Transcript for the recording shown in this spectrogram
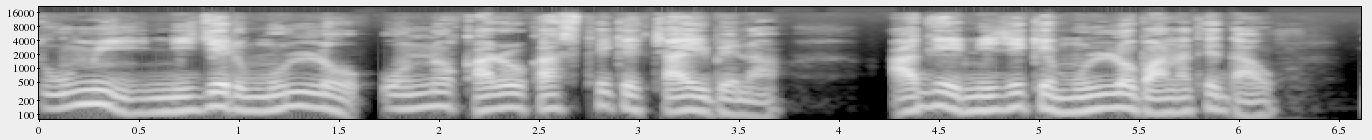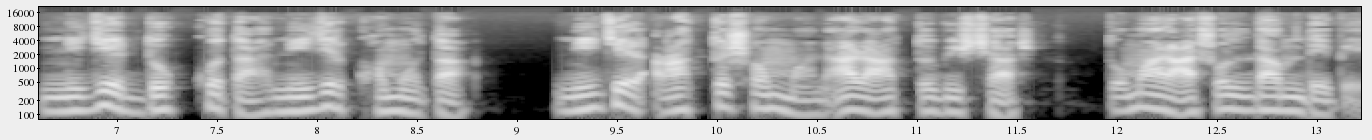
তুমি নিজের মূল্য অন্য কারোর কাছ থেকে চাইবে না। আগে নিজেকে মূল্য বানাতে দাও। নিজের দক্ষতা, নিজের ক্ষমতা, নিজের আত্মসম্মান আর আত্মবিশ্বাস তোমার আসল দাম দেবে।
